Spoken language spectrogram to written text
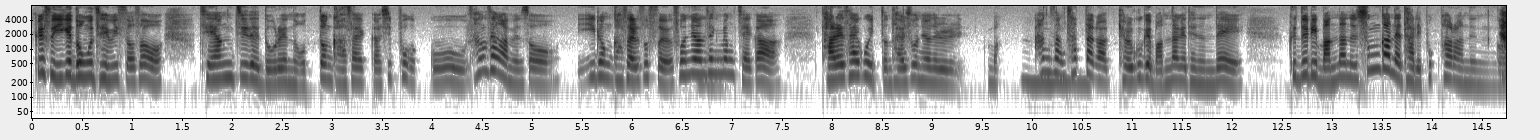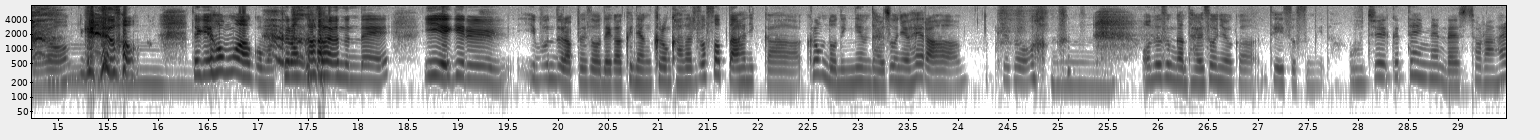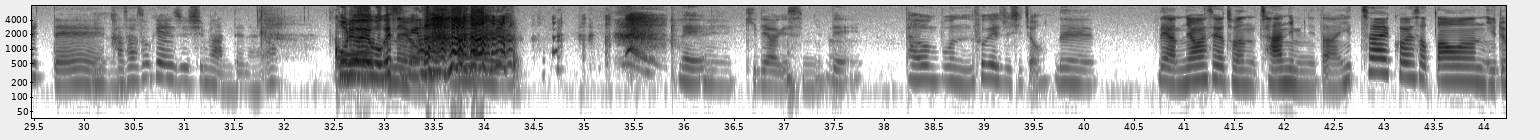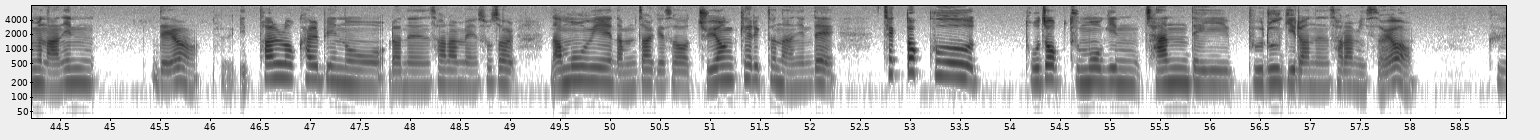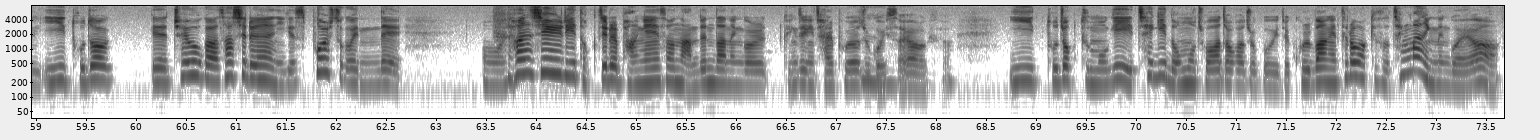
그래서 이게 너무 재밌어서 재앙지대 노래는 어떤 가사일까 싶어갖고 상상하면서 이런 가사를 썼어요. 소년 생명체가 달에 살고 있던 달 소년을 막 항상 찾다가 결국에 만나게 되는데 그들이 만나는 순간에 달이 폭발하는 거예요. 그래서 음. 되게 허무하고 막 그런 가사였는데 이 얘기를 이분들 앞에서 내가 그냥 그런 가사를 썼었다 하니까 그럼 너 닉네임 달소녀 해라. 그래서 음, 어느 순간 달소녀가 돼 있었습니다. 우주의 끝에 있는 레스토랑 할때 음. 가사 소개해 주시면 안 되나요? 고려해 오, 보겠습니다. 네. 네, 기대하겠습니다. 네. 다음 분 소개해 주시죠. 네. 네, 안녕하세요. 전 잔입니다. 히치하이커에서 따온 이름은 아닌데요. 그 이탈로 칼비노라는 사람의 소설 나무 위의 남작에서 주연 캐릭터는 아닌데 책 덕후 도적 두목인 잔 데이 브루기라는 사람이 있어요. 그 이 도적의 최후가 사실은 이게 스포일 수가 있는데 어, 현실이 덕질을 방해해서는 안 된다는 걸 굉장히 잘 보여주고 음. 있어요. 그래서 이 도적 두목이 책이 너무 좋아져가지고 이제 골방에 틀어박혀서 책만 읽는 거예요.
